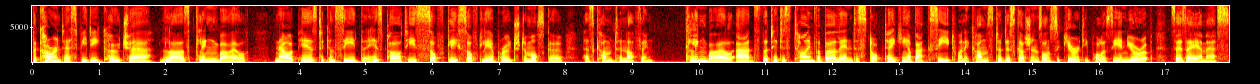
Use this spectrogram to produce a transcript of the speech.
The current SPD co chair, Lars Klingbeil, now appears to concede that his party's softly, softly approach to Moscow has come to nothing. Klingbeil adds that it is time for Berlin to stop taking a back seat when it comes to discussions on security policy in Europe, says AMS.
